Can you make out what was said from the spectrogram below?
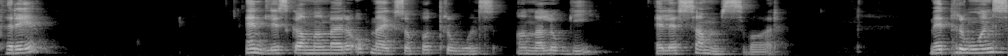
3. Endelig skal man være oppmerksom på troens analogi, eller samsvar. Med troens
